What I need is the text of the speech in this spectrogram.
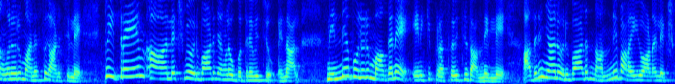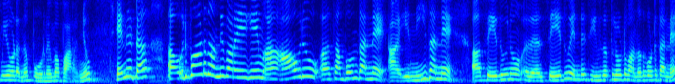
അങ്ങനെ ഒരു മനസ്സ് കാണിച്ചില്ലേ? ഇപ്പൊ ഇത്രയും ലക്ഷ്മി ഒരുപാട് ഞങ്ങളെ ഉപദ്രവിച്ചു. എന്നാൽ നിന്നെ പോലൊരു മകനെ എനിക്ക് പ്രസവിച്ച് തന്നില്ലേ? അതിന് ഞാൻ ഒരുപാട് നന്ദി പറയുവാണ് ലക്ഷ്മിയോടെന്ന് പൂർണിമ പറഞ്ഞു. എന്നിട്ട് ഒരുപാട് നന്ദി പറയുകയും ആ, ഒരു സംഭവം തന്നെ നീ തന്നെ സേതുവിനോ സേതു എന്റെ ജീവിതത്തിലോട്ട് വന്നതുകൊണ്ട് തന്നെ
